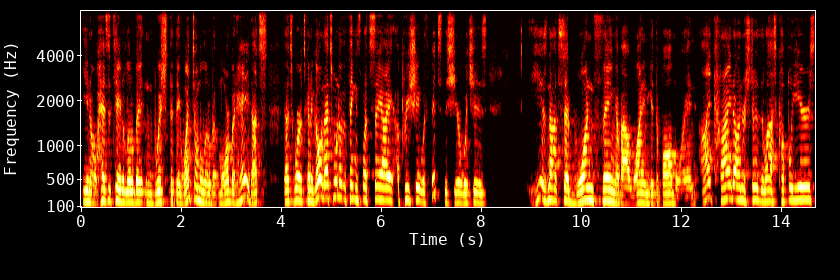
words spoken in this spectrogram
you know, hesitate a little bit and wish that they went to him a little bit more. But hey, that's that's where it's going to go, and that's one of the things. Let's say I appreciate with Fitz this year, which is he has not said one thing about wanting to get the ball more. And I kind of understood the last couple years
